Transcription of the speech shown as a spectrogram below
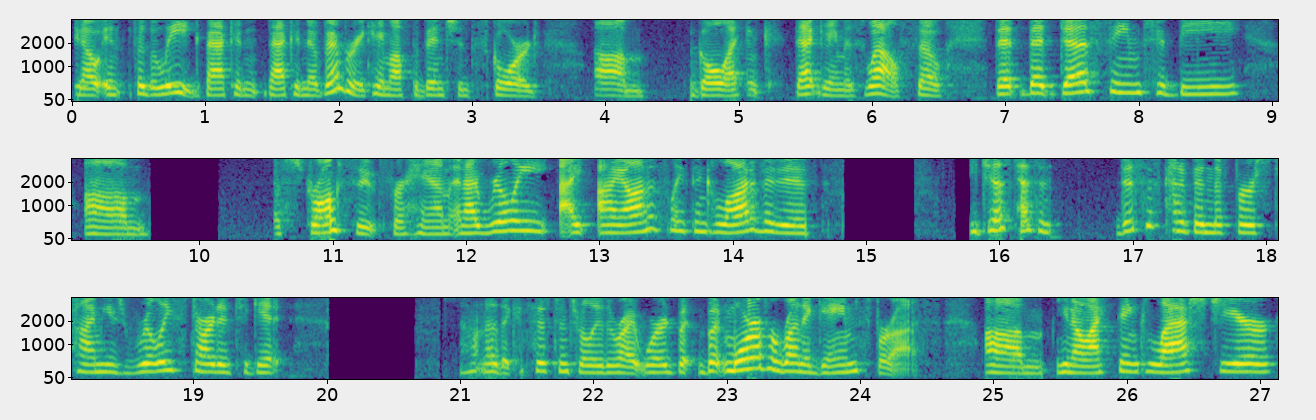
You know, in, for the league back in back in November, he came off the bench and scored um, a goal. I think that game as well. So that that does seem to be um, a strong suit for him. And I really, I, I honestly think a lot of it is he just hasn't. This has kind of been the first time he's really started to get. I don't know that consistent's really the right word, but but more of a run of games for us. Um, you know, I think last year,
